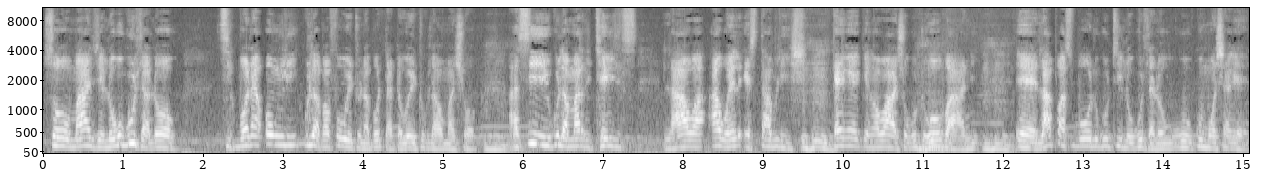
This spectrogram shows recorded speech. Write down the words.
So manje loku kudla lokho sikubona only kulabafowethu nabodadewethu kulawo mashop asiyi kulama retails lawa a well established engeke ngawasho ukuthi obani. Eh lapha sibona ukuthi lokudla lokhu kumoshakela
